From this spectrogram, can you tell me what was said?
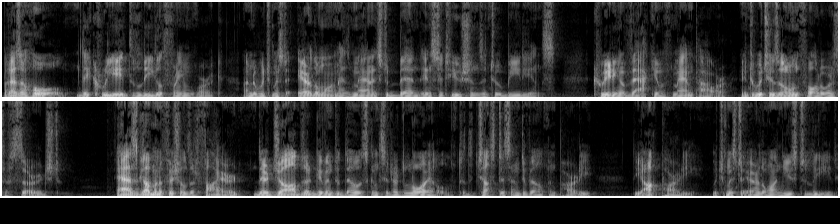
But as a whole, they create the legal framework under which Mr. Erdogan has managed to bend institutions into obedience, creating a vacuum of manpower into which his own followers have surged. As government officials are fired, their jobs are given to those considered loyal to the Justice and Development Party, the AK Party, which Mr. Erdogan used to lead,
